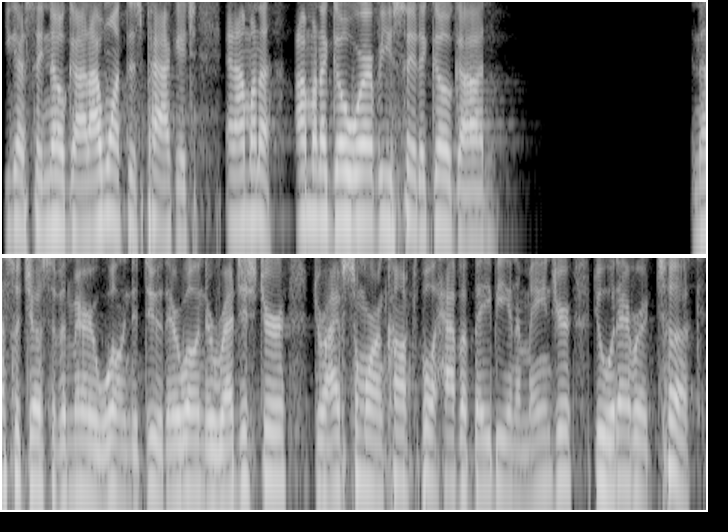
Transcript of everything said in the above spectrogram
You got to say, No, God, I want this package, and I'm going to I'm going to go wherever you say to go, God. And that's what Joseph and Mary were willing to do. They were willing to register, drive somewhere uncomfortable, have a baby in a manger, do whatever it took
